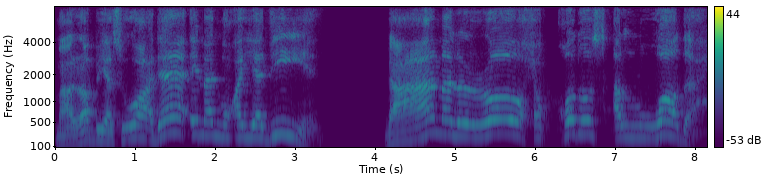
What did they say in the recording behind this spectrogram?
مع الرب يسوع دائما مؤيدين بعمل الروح القدس الواضح.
